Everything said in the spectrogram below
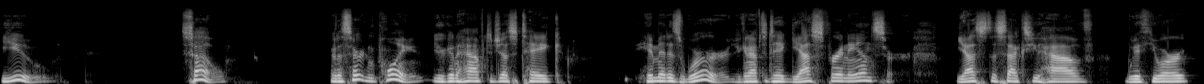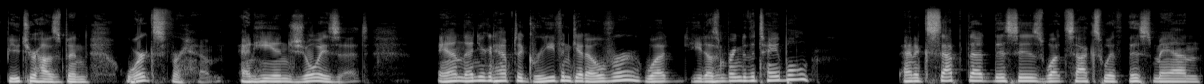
you. So, At a certain point, you're going to have to just take him at his word. You're going to have to take yes for an answer. Yes, the sex you have with your future husband works for him and he enjoys it. And then you're going to have to grieve and get over what he doesn't bring to the table and accept that this is what sex with this man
